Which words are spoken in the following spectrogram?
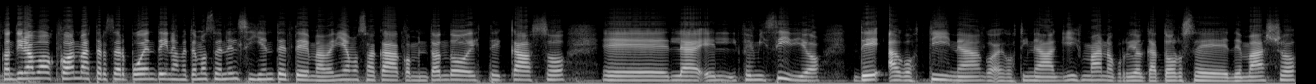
Continuamos con Más Tercer Puente y nos metemos en el siguiente tema. Veníamos acá comentando este caso, eh, el femicidio de Agostina, Agostina Gisman, ocurrió el 14 de mayo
